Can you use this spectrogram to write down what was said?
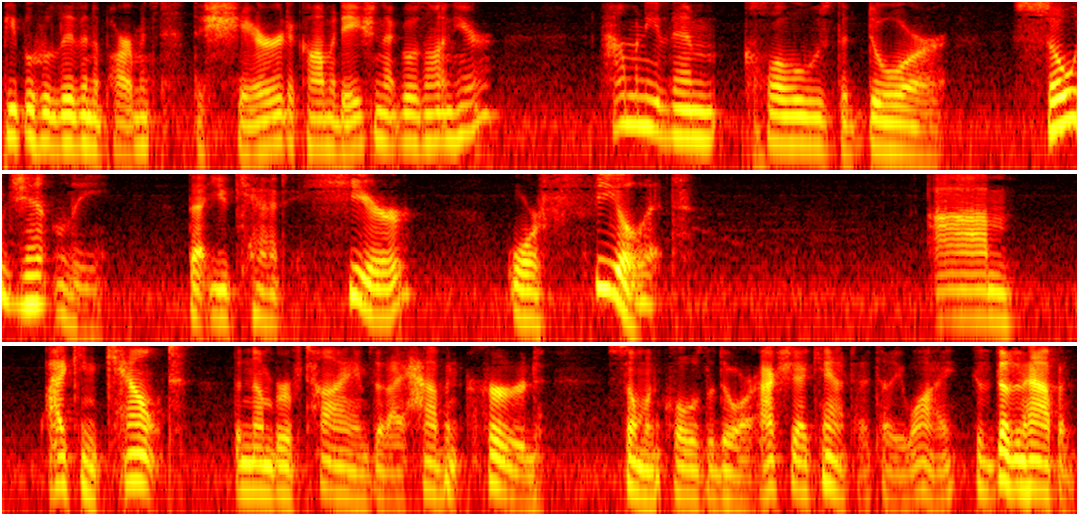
people who live in apartments, the shared accommodation that goes on here, how many of them close the door so gently that you can't hear or feel it? Um, I can count the number of times that I haven't heard someone close the door. Actually, I can't. I tell you why, because it doesn't happen.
